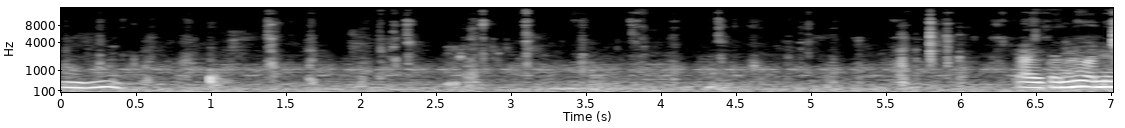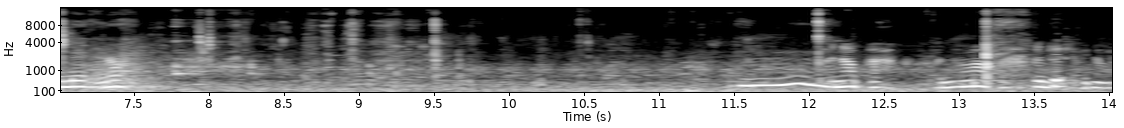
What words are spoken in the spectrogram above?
อืมไก่กับเนื้อเน้นๆเนาะอืม เพิ่นเอาผักเพิ่นเอามาผักกันเดือดพี่น้อง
